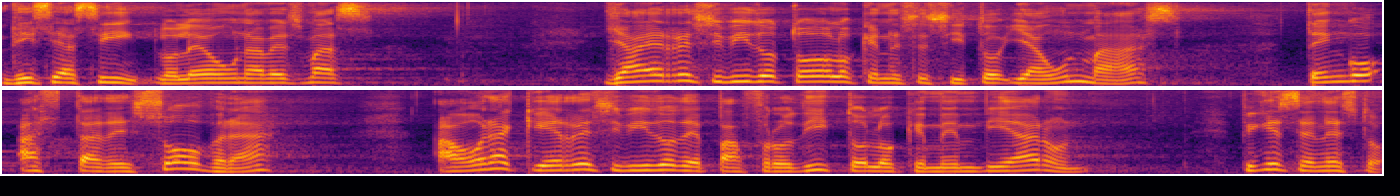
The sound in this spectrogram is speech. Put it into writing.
Dice así, lo leo una vez más. Ya he recibido todo lo que necesito y aún más, tengo hasta de sobra, ahora que he recibido de Pafrodito lo que me enviaron. Fíjense en esto.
